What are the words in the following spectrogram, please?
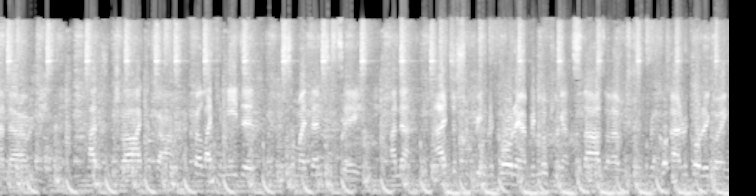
and um, had to track about, I felt like it needed some identity and uh, I just been recording, I've been looking at stars and I, reco- I recorded going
